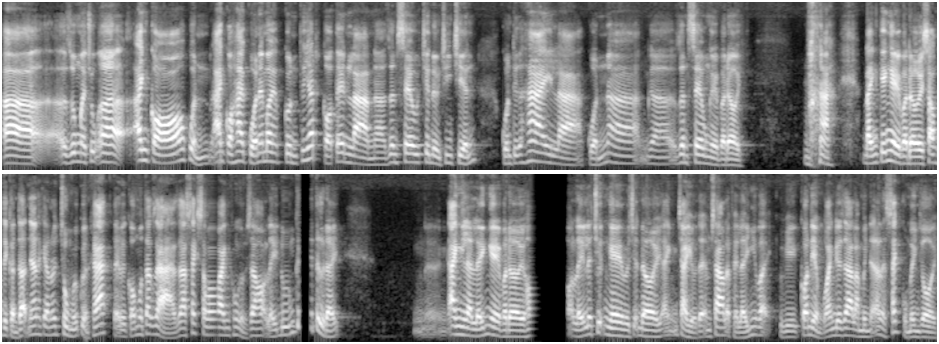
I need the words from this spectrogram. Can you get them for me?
À, Dung Mai Trung, à, anh có cuốn, anh có hai cuốn em ơi. Cuốn thứ nhất có tên là à, Dân sale trên đường chinh chiến. Cuốn thứ hai là cuốn à, à Dân sale nghề và đời. Và đánh cái nghề và đời xong thì cẩn thận nhé, nó trùng với quyển khác. Tại vì có một tác giả ra sách sau anh không hiểu sao họ lấy đúng cái từ đấy. Anh là lấy nghề và đời, họ họ lấy là chuyện nghề và chuyện đời anh chả hiểu tại làm sao lại phải lấy như vậy. Bởi vì quan điểm của anh đưa ra là mình đã là sách của mình rồi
